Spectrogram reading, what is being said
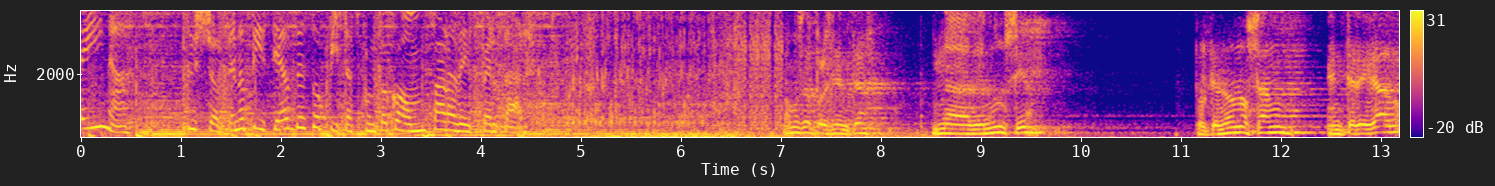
Cafeína. Tu shot de noticias de sopitas.com para despertar. Vamos a presentar una denuncia porque no nos han entregado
